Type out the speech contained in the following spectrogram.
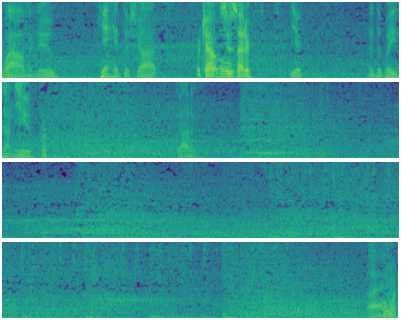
Wow, I'm a noob. Can't hit the shots. Watch out, Oh. Suicider. Yep. Up, but he's on you. Got him. Oh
